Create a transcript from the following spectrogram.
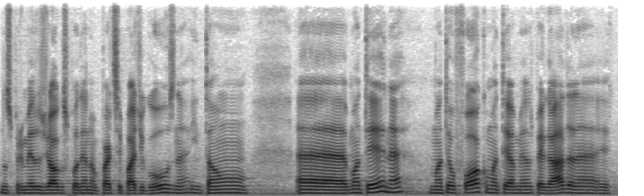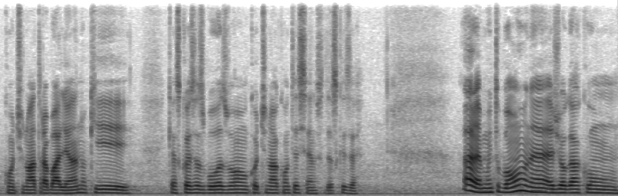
nos primeiros jogos podendo participar de gols, né, então é, manter, né, manter o foco, manter a mesma pegada, né? E continuar trabalhando que, que as coisas boas vão continuar acontecendo, se Deus quiser. Cara, é muito bom, né? Jogar com,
